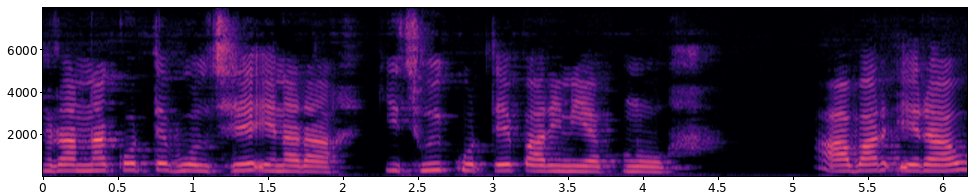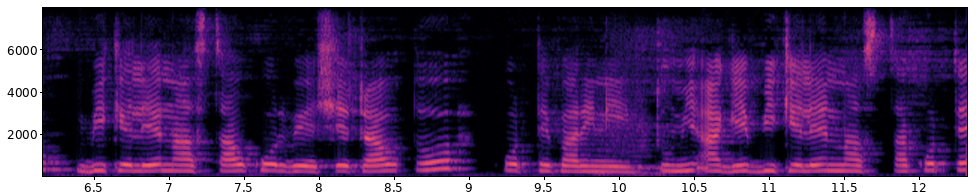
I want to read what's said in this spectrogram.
রান্না করতে বলছে এনারা, কিছুই করতে পারিনি এখনও। আবার এরাও বিকেলে নাস্তাও করবে, সেটাও তো করতে পারিনি। তুমি আগে বিকেলে নাস্তা করতে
